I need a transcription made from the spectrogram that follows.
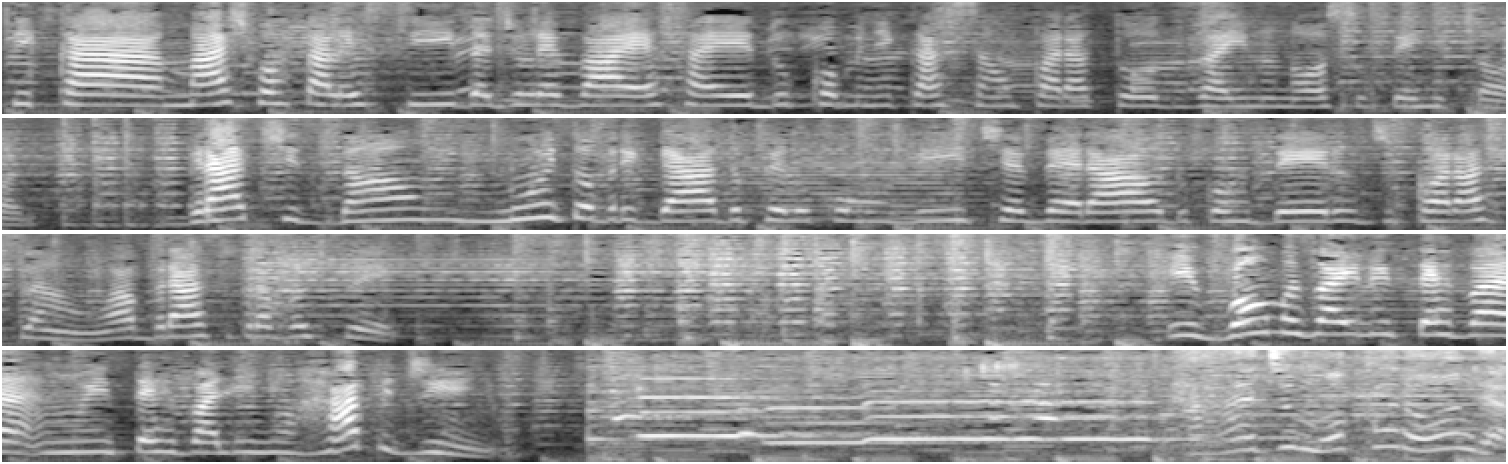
ficar mais fortalecida de levar essa educomunicação para todos aí no nosso território. Gratidão, muito obrigado pelo convite, Everaldo Cordeiro de coração. Um abraço para você. E vamos aí no, interva no intervalinho rapidinho. Rádio Mocoronga.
